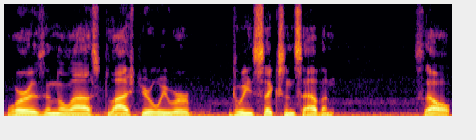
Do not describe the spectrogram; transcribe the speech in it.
whereas in the last last year we were between six and seven. So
